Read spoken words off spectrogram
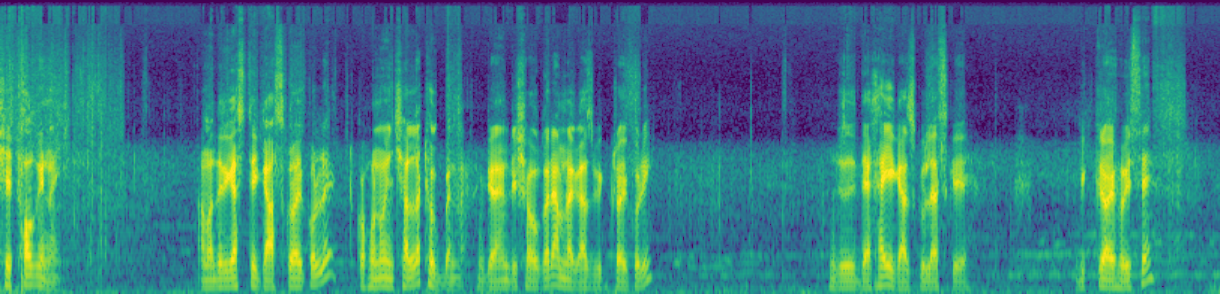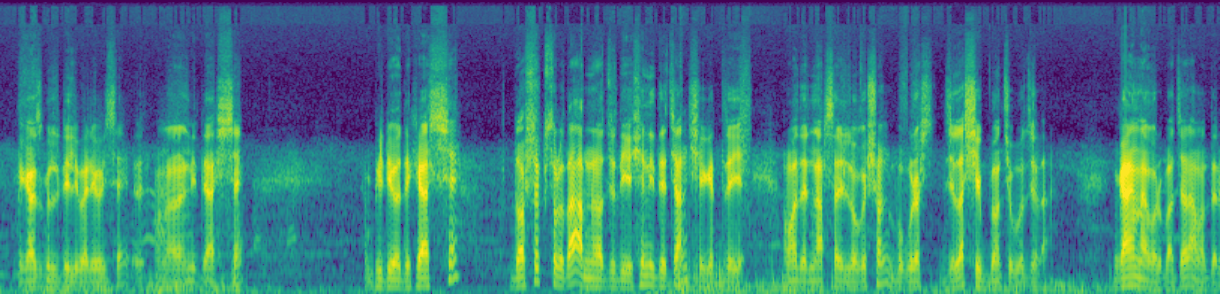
সে ঠকে নাই। আমাদের কাছ থেকে গাছ ক্রয় করলে কখনো ইনশাল্লাহ ঠকবেন না। গ্যারান্টি সহকারে আমরা গাছ বিক্রয় করি। যদি দেখাই এই গাছগুলো আজকে বিক্রয় হয়েছে, এই গাছগুলো ডেলিভারি হয়েছে, ওনারা নিতে আসছে, ভিডিও দেখে আসছে। দর্শক শ্রোতা, আপনারা যদি এসে নিতে চান, সেক্ষেত্রে আমাদের নার্সারি লোকেশন বগুড়া জেলা, শিবগঞ্জ উপজেলা। গাংনগর বাজার, আমাদের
